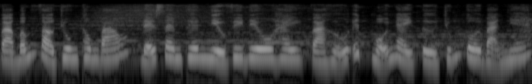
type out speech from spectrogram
và bấm vào chuông thông báo để xem thêm nhiều video hay và hữu ích mỗi ngày từ chúng tôi bạn nhé.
